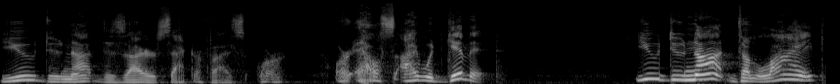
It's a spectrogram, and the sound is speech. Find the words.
You do not desire sacrifice, or, or else I would give it. You do not delight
